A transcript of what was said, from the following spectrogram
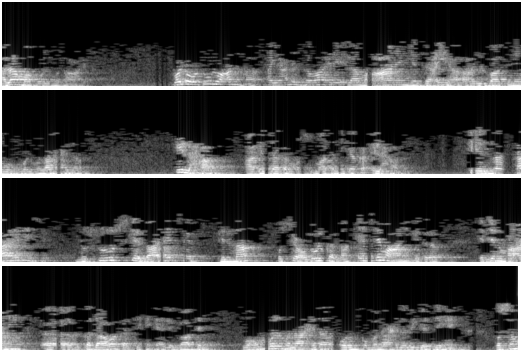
علامہ المتعارف۔ والعدول عنها، أي عن الزوائر إلى معان يدعيها أهل الباطن وهم الملاحدة. الحاد آگے جا کر ماتن نے کیا کہا؟ الحاد کہ ظاہری سے، نصوص کے ظاہر سے پھرنا، اس سے عدول کرنا، ایسے معانی کی طرف جن معانی کا دعویٰ کرتے ہیں اہل باطن وہ ہم الملاحدہ اور ان کو ملاحدہ بھی کہتے ہیں. وسم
